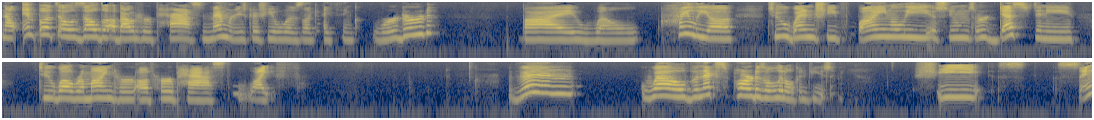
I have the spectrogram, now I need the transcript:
Now, Impa tells Zelda about her past memories because she was, like, I think, ordered by, well, Hylia to when she finally assumes her destiny to, well, remind her of her past life. Then, well, the next part is a little confusing she single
